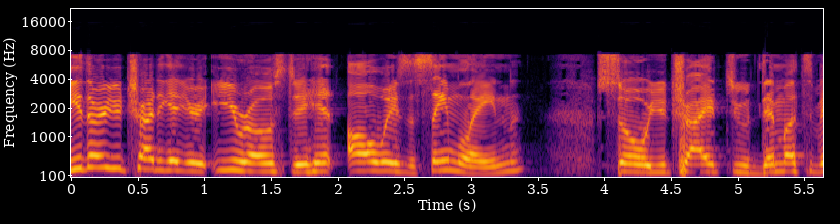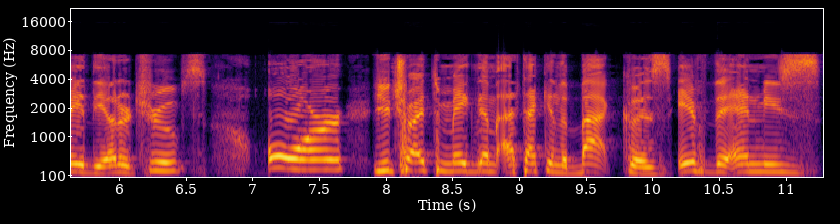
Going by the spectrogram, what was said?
Either you try to get your heroes to hit always the same lane, so you try to demotivate the other troops, or you try to make them attack in the back, because if the enemy's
